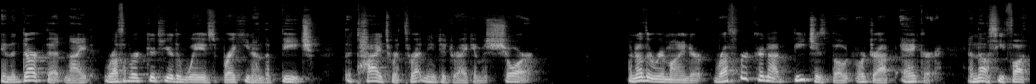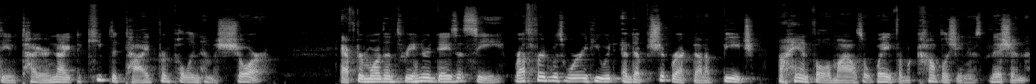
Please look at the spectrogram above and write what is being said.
In the dark that night, Rutherford could hear the waves breaking on the beach. The tides were threatening to drag him ashore. Another reminder Rutherford could not beach his boat or drop anchor, and thus he fought the entire night to keep the tide from pulling him ashore. After more than 300 days at sea, Rutherford was worried he would end up shipwrecked on a beach a handful of miles away from accomplishing his mission.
